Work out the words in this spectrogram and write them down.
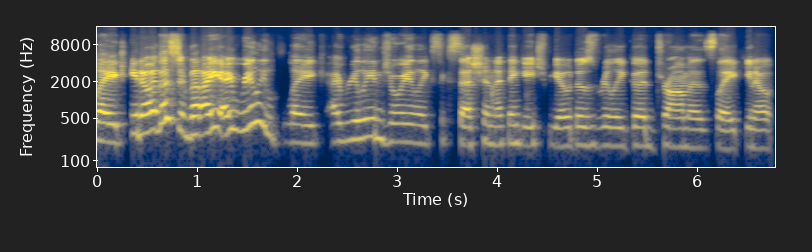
like you know that's but i i really like i really enjoy like succession i think hbo does really good dramas like you know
